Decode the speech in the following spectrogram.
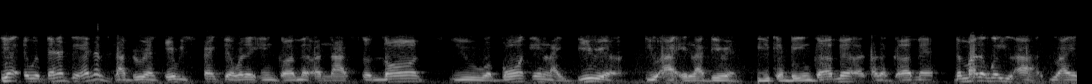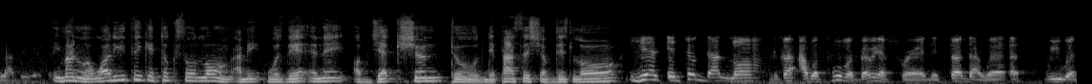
Yeah, it will benefit any Liberians, irrespective of whether in government or not. So long you were born in Liberia, you are a Liberian. You can be in government or other government. No matter where you are, you are a Liberian. Emmanuel, why do you think it took so long? I mean, was there any objection to the passage of this law? Yes, it took that long because our people were very afraid. They thought that, well, we were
